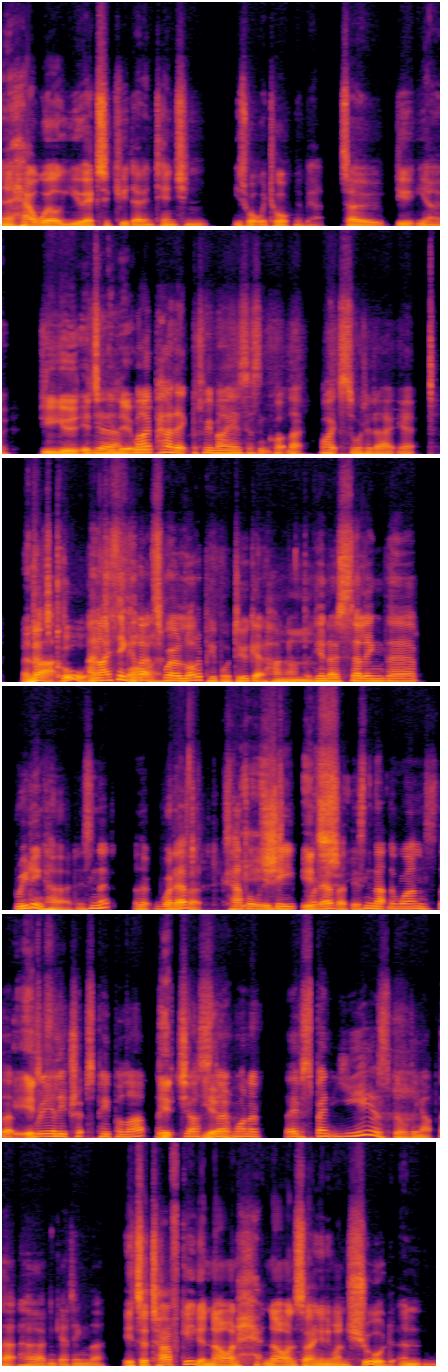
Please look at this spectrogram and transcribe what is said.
and how well you execute that intention is what we're talking about. So, do you, you know? Do you use it's yeah, my all- paddock between my ears isn't quite that quite sorted out yet. and that's But- cool, and I that's think that's where a lot of people do get hung Mm. up. You know, selling their breeding herd, isn't it? Whatever, cattle, It's- sheep, whatever. Isn't that the ones that It's- really trips people up? They it- just yeah. don't want to. They've spent years building up that herd and getting the. it's a tough gig, and no one, no one's saying anyone should. And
